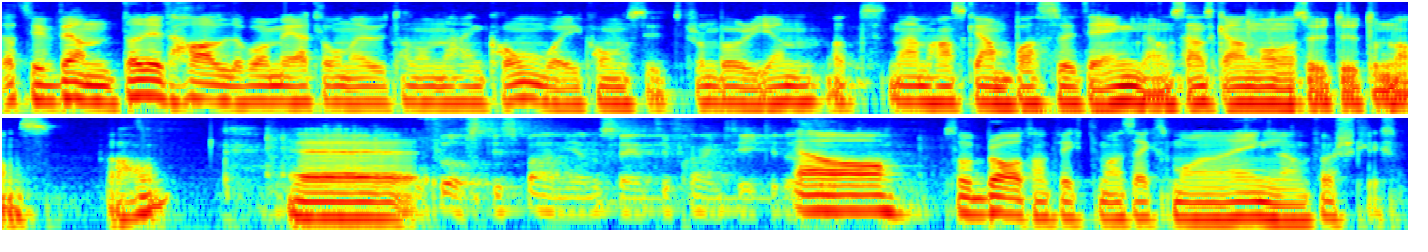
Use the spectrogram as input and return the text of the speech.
att vi väntade ett halvår med att låna ut honom när han kom var ju konstigt från början. Att nej, han ska anpassa sig till England, sen ska han lånas ut utomlands. Jaha. Eh, först till Spanien och sen till Frankrike. Dessutom. Ja, så bra att han fick de här sex månaderna i England först liksom.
